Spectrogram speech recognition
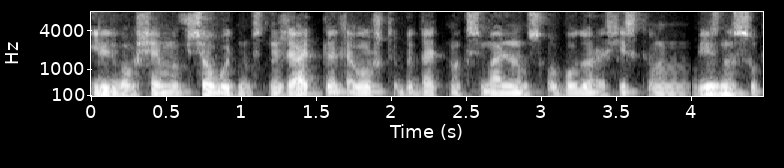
или вообще мы все будем снижать для того, чтобы дать максимальную свободу российскому бизнесу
